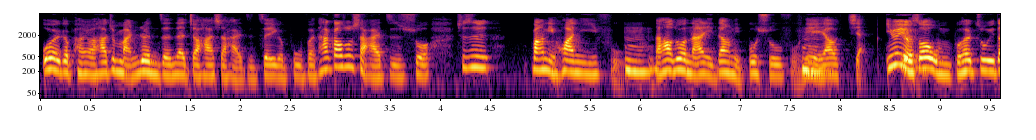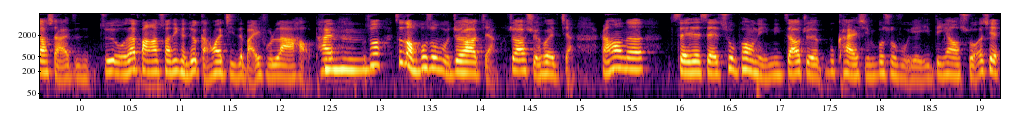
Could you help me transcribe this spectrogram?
我有一个朋友，他就蛮认真在教他小孩子这一个部分。他告诉小孩子说，就是帮你换衣服，嗯，然后如果哪里让你不舒服，你也要讲，因为有时候我们不会注意到小孩子，就是我在帮他穿，你可能就赶快急着把衣服拉好。他我说这种不舒服就要讲，就要学会讲。然后呢，谁谁谁触碰你，你只要觉得不开心、不舒服，也一定要说。而且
